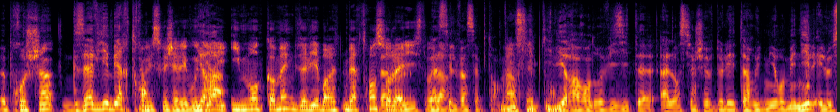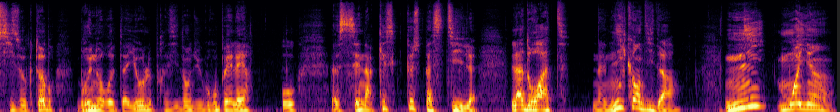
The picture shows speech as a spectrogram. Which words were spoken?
euh, prochain, Xavier Bertrand. Oui, ce que j'allais vous ira... dire, il manque quand même Xavier Bertrand bah, sur la liste. Voilà. Bah, c'est le 20 septembre. 20 septembre. Il, il, ira rendre visite à, à l'ancien chef de l'État, rue de Miroménil. Et le 6 octobre, Bruno Retailleau, le président du groupe LR au euh, Sénat. Qu'est-ce que se passe-t-il? La droite n'a ni candidat, ni moyen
